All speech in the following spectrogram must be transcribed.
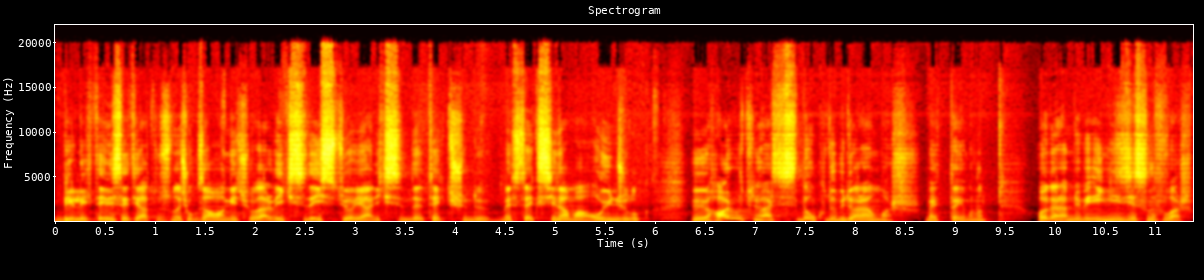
Birlikte lise tiyatrosunda çok zaman geçiriyorlar ve ikisi de istiyor. Yani ikisinin de tek düşündüğü meslek sinema, oyunculuk. E, Harvard Üniversitesi'nde okuduğu bir dönem var Matt Damon'ın. O dönemde bir İngilizce sınıfı var.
